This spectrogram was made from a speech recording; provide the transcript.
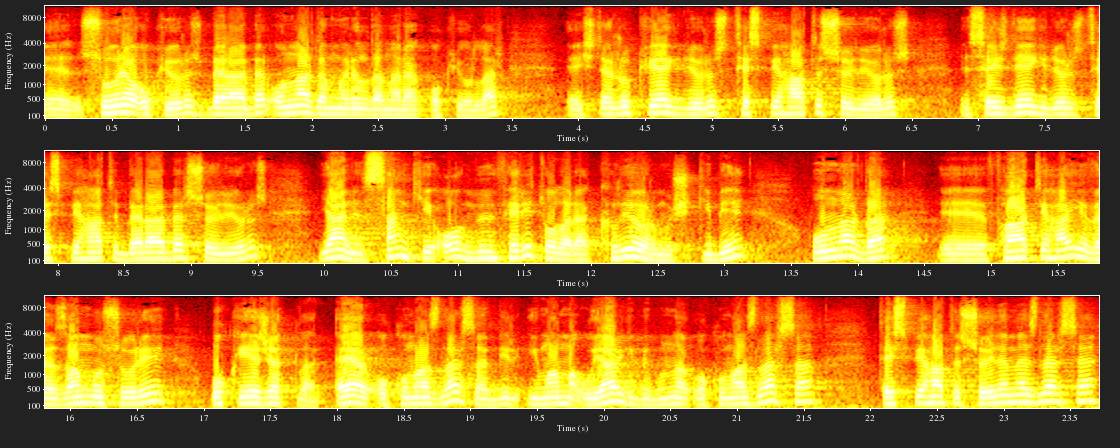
e, sure okuyoruz beraber. Onlar da mırıldanarak okuyorlar. E, işte rüküye gidiyoruz, tesbihatı söylüyoruz. E, secdeye gidiyoruz, tesbihatı beraber söylüyoruz. Yani sanki o münferit olarak kılıyormuş gibi onlar da e, Fatiha'yı ve Zamm-ı Sure'yi okuyacaklar. Eğer okumazlarsa bir imama uyar gibi bunlar okumazlarsa tesbihatı söylemezlerse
